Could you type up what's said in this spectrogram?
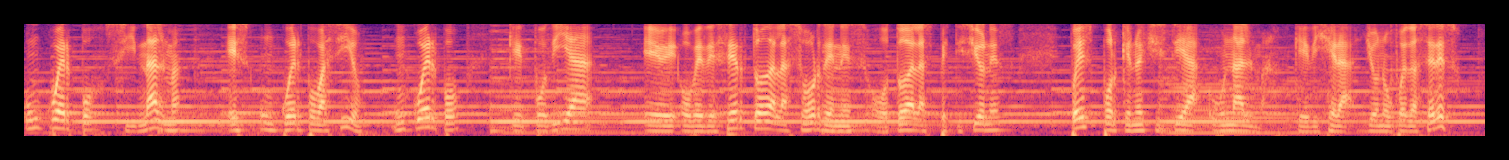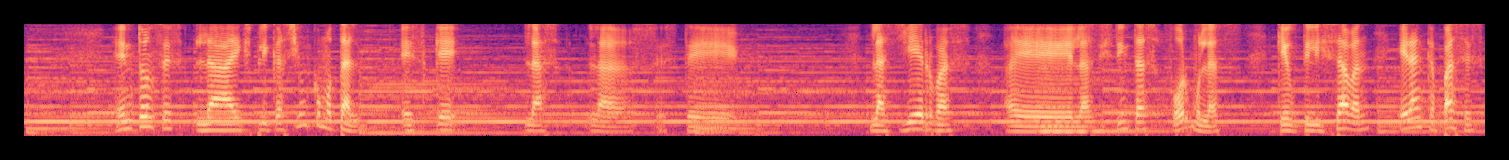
un cuerpo sin alma es un cuerpo vacío, un cuerpo que podía eh, obedecer todas las órdenes o todas las peticiones, pues porque no existía un alma que dijera yo no puedo hacer eso. Entonces, la explicación como tal es que las, las, este, las hierbas, eh, las distintas fórmulas que utilizaban eran capaces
